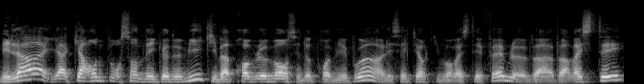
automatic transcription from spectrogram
Mais là, il y a 40% de l'économie qui va probablement, c'est notre premier point, hein, les secteurs qui vont rester faibles, va, va rester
